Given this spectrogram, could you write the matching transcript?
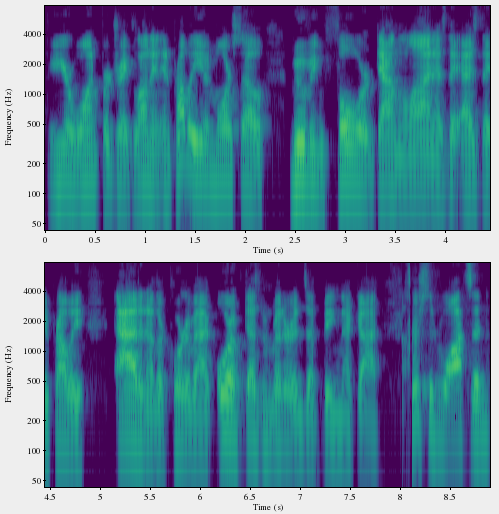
for year one for Drake London, and probably even more so moving forward down the line as they as they probably add another quarterback, or if Desmond Ridder ends up being that guy. Christian Watson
